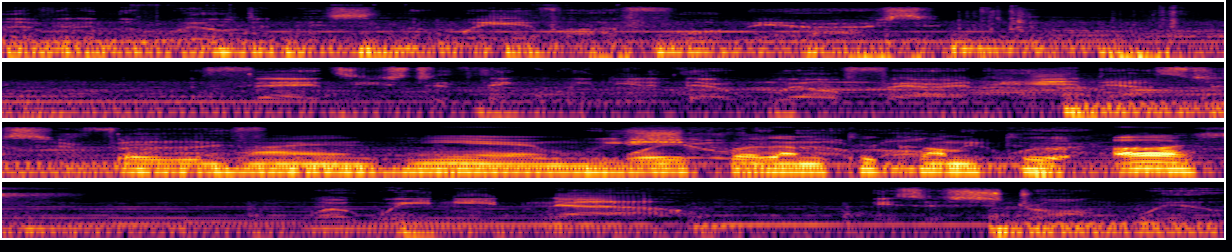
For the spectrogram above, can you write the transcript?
living in the wilderness in the way of our forebears. The feds used to think we needed their welfare and handouts to survive. Stay behind here and We wait for them to come to us. What we need now is a strong will,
